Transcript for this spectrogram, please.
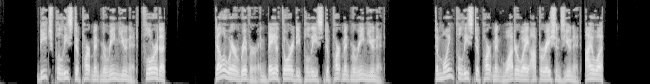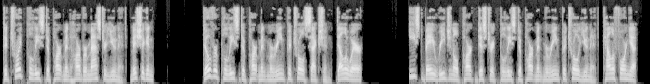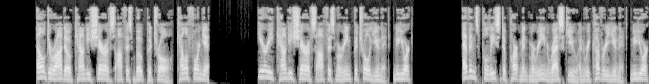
Beach Police Department Marine Unit, Florida. Delaware River and Bay Authority Police Department Marine Unit. Des Moines Police Department Waterway Operations Unit, Iowa Detroit Police Department Harbor Master Unit, Michigan Dover Police Department Marine Patrol Section, Delaware East Bay Regional Park District Police Department Marine Patrol Unit, California El Dorado County Sheriff's Office Boat Patrol, California Erie County Sheriff's Office Marine Patrol Unit, New York Evans Police Department Marine Rescue and Recovery Unit, New York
